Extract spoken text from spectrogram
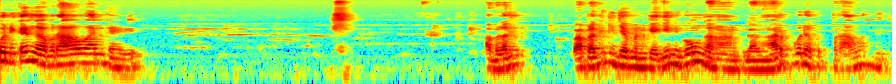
gue nikahin nggak perawan kayak gitu. Apalagi apalagi di zaman kayak gini gue nggak nggak ngarep gue dapet perawan gitu.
